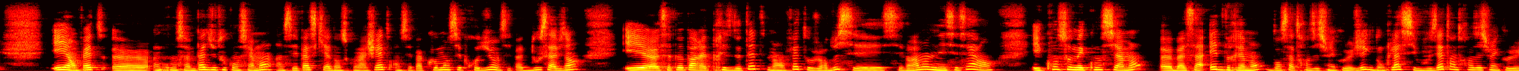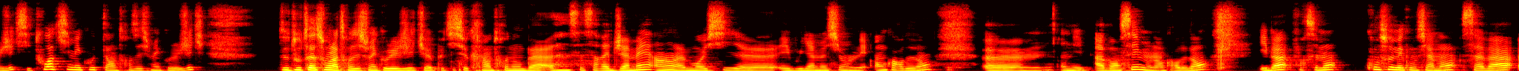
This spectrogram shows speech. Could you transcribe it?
et en fait euh, on consomme pas du tout consciemment, on sait pas ce qu'il y a dans ce qu'on achète, on sait pas comment c'est produit, on sait pas d'où ça vient, et euh, ça peut paraître prise de tête, mais en fait aujourd'hui c'est vraiment nécessaire. Hein. Et consommer consciemment, bah, ça aide vraiment dans sa transition écologique. Donc là si vous êtes en transition écologique, si toi qui m'écoutes t'es en transition écologique, de toute façon, la transition écologique, euh, petit secret entre nous, bah ça s'arrête jamais. Hein. Moi aussi euh, et William aussi, on est encore dedans. Euh, on est avancé, mais on est encore dedans. Et bah forcément, consommer consciemment, ça va,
